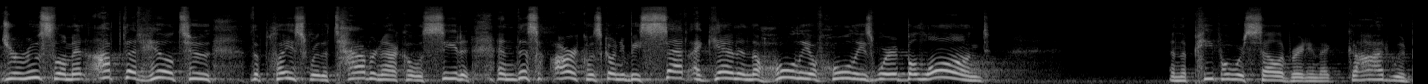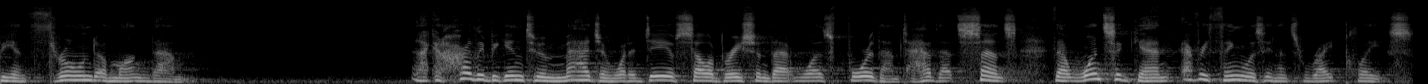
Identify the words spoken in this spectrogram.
Jerusalem and up that hill to the place where the tabernacle was seated. And this ark was going to be set again in the Holy of Holies where it belonged. And the people were celebrating that God would be enthroned among them. And I can hardly begin to imagine what a day of celebration that was for them, to have that sense that once again everything was in its right place.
